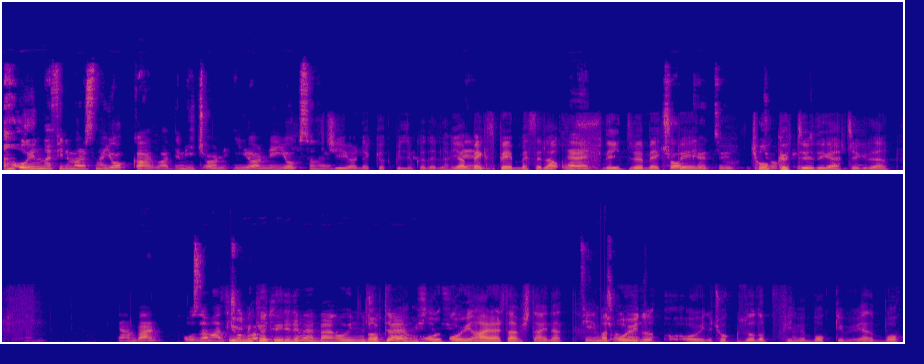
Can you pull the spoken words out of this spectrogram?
oyunla film arasında yok galiba değil mi? Hiç örne iyi örneği yok sanırım. Hiç iyi örnek yok bildiğim kadarıyla. Ya Benim- Max Payne mesela. Uf, Evet. neydi be Max Çok Payne? kötüydü. Çok, kötüydü gerçekten. Yani ben o zaman Filmi çok kötüydü değil mi? Ben oyununu Tabii çok tabii. beğenmiştim. O, çünkü. oyun işte aynen. filmi Bak çok oyunu oyunu çok güzel olup filmi bok gibi. Yani bok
